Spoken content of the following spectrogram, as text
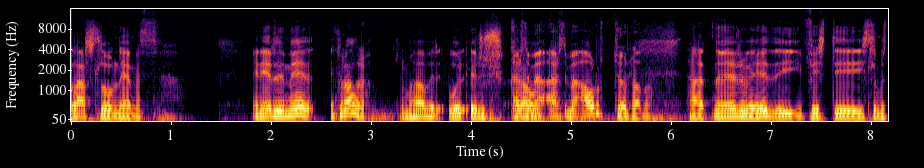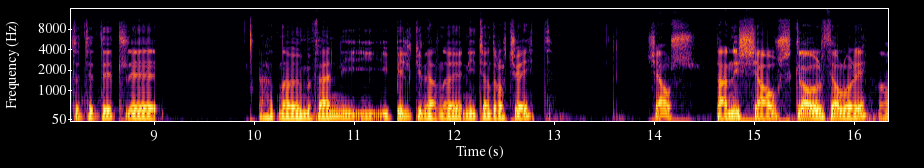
Laszlo Nemeth En eru þið með einhver aðra sem hafa verið, eru ertu, skráð með, ertu með ártöl hana? Þarna erum við í fyrsti Íslamistöndill hérna um FN í, í, í bylgjunni hérna 1981 Sjás Danny Sjás, skráður þjálfari Já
